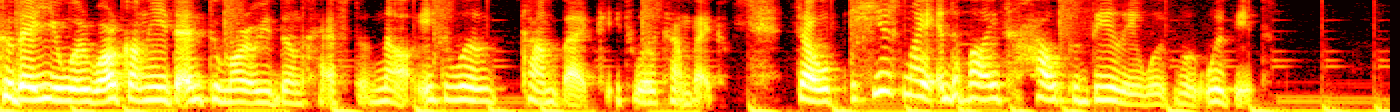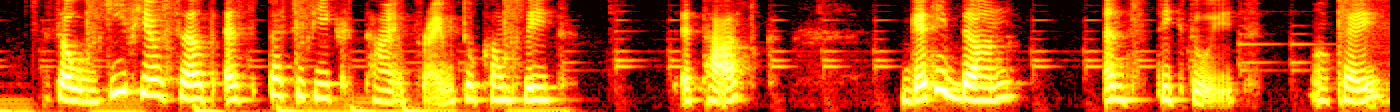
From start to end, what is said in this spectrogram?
today you will work on it and tomorrow you don't have to. No it will come back. It will come back. So here's my advice how to deal with, with it so give yourself a specific time frame to complete a task get it done and stick to it okay?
